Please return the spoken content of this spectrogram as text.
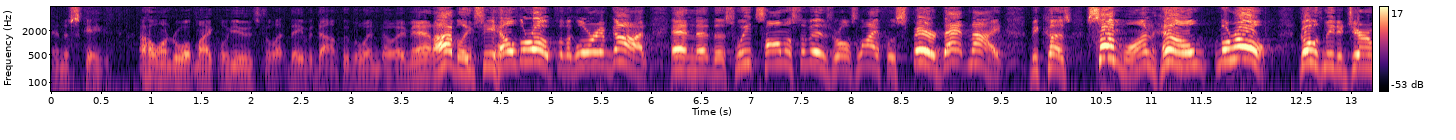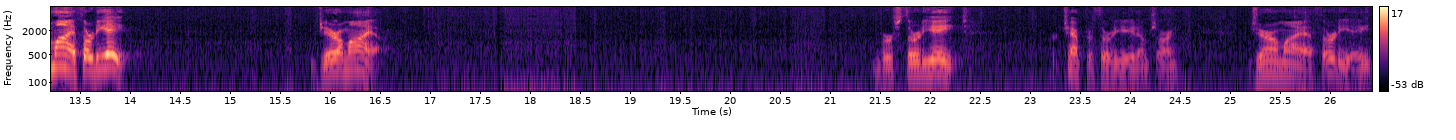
and escaped. I wonder what Michal used to let David down through the window. Amen. I believe she held the rope for the glory of God. And the, the, sweet psalmist of Israel's life was spared that night because someone held the rope. Go with me to Jeremiah 38. Jeremiah. Verse 38, or chapter 38, I'm sorry. Jeremiah 38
